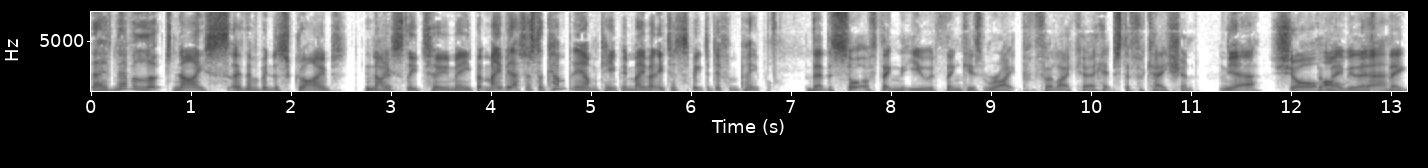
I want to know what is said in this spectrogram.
They've never looked nice. They've never been described No. nicely to me. But maybe that's just the company I'm keeping. Maybe I need to speak to different people. They're the sort of thing that you would think is ripe for like a hipsterification. Yeah, sure. But Oh, maybe there's yeah. they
